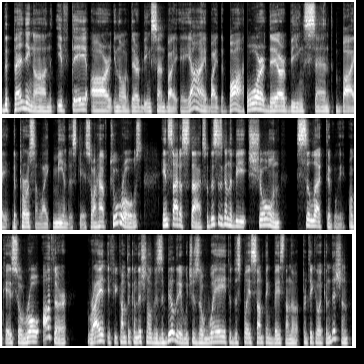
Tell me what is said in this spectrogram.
depending on if they are, you know, if they're being sent by AI, by the bot, or they are being sent by the person, like me in this case. So I have two rows inside a stack. So this is going to be shown selectively. Okay, so row other, right? If you come to conditional visibility, which is a way to display something based on a particular condition,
